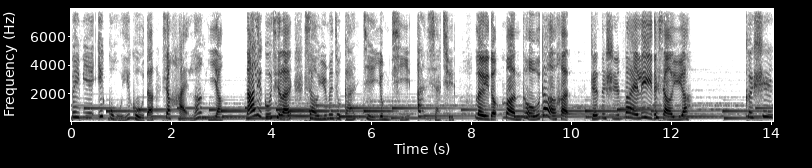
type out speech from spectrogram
背面一鼓一鼓的，像海浪一样。哪里鼓起来，小鱼们就赶紧用鳍按下去，累得满头大汗，真的是卖力的小鱼啊！可是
